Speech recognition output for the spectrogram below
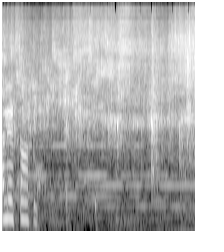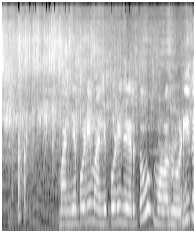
അല്ല ഇട്ടോട്ടോ മഞ്ഞപ്പൊടി മല്ലിപ്പൊടി ചേർത്തു. മുളക് പൊടി. ഇത്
